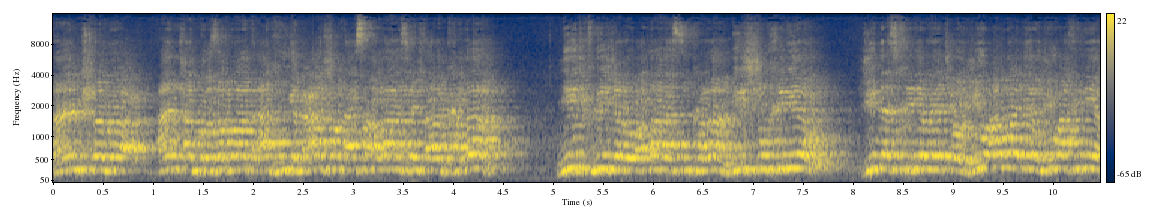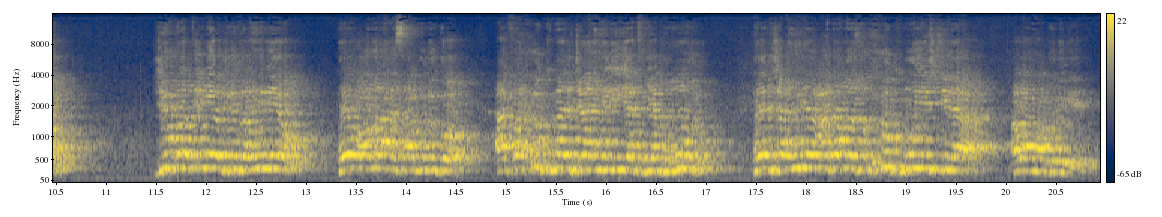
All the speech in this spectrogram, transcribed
أنشبع أنت بزبط أبوك بعشر أسأل الله سيشت الكلام نيك رجال الله يسو كلام بيشو خريو جيدس خريو يجو جيو أوليو جيو أخريو جيو بطنيو جيو ظهريو هو الله يسأل لكم أفحكم الجاهلية يبغون هي الجاهلية عدم الحكم يشتلا الله ما بقول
